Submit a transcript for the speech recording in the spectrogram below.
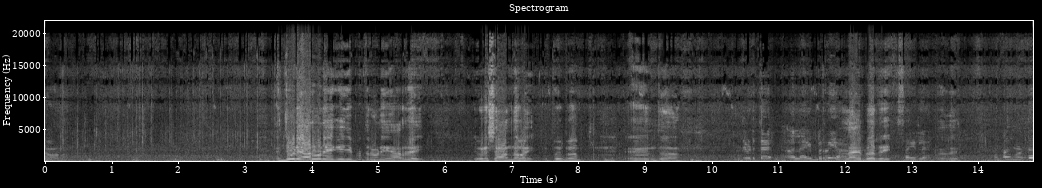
ടൗൺ അഞ്ചു മണി ആറു മണി ആയി കഴിഞ്ഞ് ഇപ്പം എത്ര മണി? ആറരയായി ഇവിടെ ശാന്തമായി. ഇപ്പൊ ഇപ്പം എന്താ? ഇവിടുത്തെ ലൈബ്രറിയാണ് ലൈബ്രറി സൈഡിലെ അതെ. അങ്ങോട്ട്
